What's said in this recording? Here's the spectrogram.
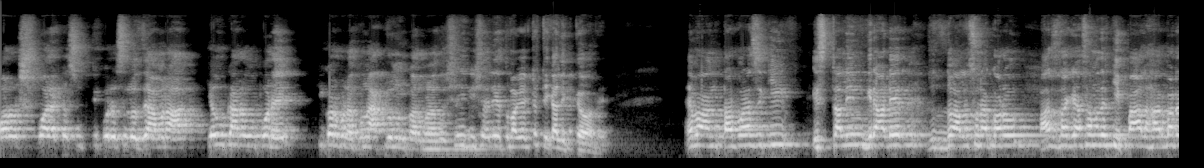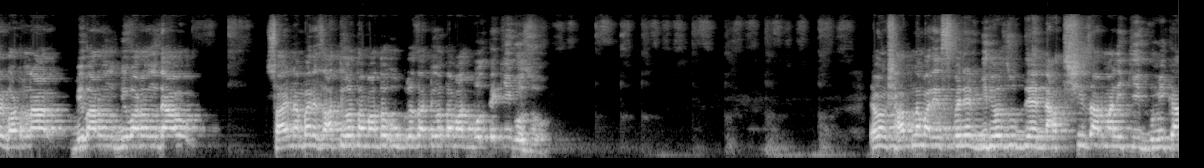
পরস্পর একটা চুক্তি করেছিল যে আমরা কেউ কারও উপরে কি করব না, কোনো আক্রমণ করব না। তো সেই বিষয় নিয়ে তোমাকে একটা টিকা লিখতে হবে। এবং তারপর আছে কি? স্টালিন গ্রাডের যুদ্ধ আলোচনা করো। পাঁচ দাগে আছে আমাদের কি? পাল হারবারের ঘটনার বিবরণ বিবরণ দাও। ছয় নম্বরে জাতীয়তাবাদ ও উগ্র জাতীয়তাবাদ বলতে কি বোঝো? এবং সাত নম্বর, স্পেনের গৃহযুদ্ধে নাৎসি জার্মানি কি ভূমিকা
